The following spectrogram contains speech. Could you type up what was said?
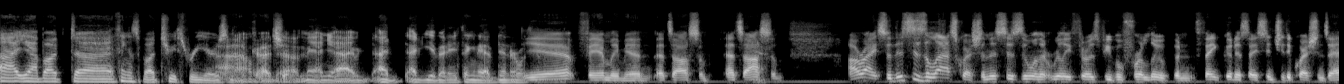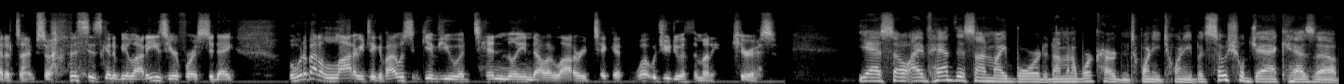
Uh, yeah, about uh, I think it's about two, three years ah, now. Gotcha. But, uh, man, yeah, I'd, I'd, I'd give anything to have dinner with. Yeah, family, man. That's awesome. That's awesome. Yeah. All right, so this is the last question. This is the one that really throws people for a loop. And thank goodness I sent you the questions ahead of time. So this is going to be a lot easier for us today. But what about a lottery ticket? If I was to give you a $10 million lottery ticket, what would you do with the money? Curious. Yeah, so I've had this on my board, and I'm going to work hard in 2020. But Social Jack has a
